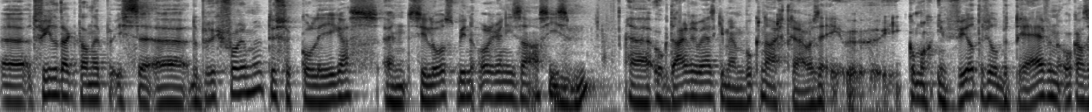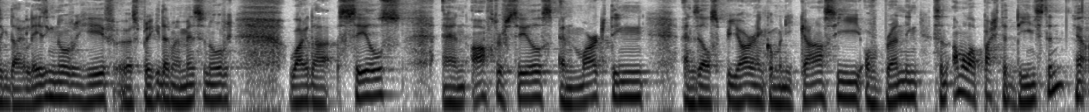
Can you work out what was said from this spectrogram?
Eh, het vierde dat ik dan heb is eh, de brug vormen tussen collega's en silo's binnen organisaties. Mhm. Ook daar verwijs ik in mijn boek naar trouwens. ik kom nog in veel te veel bedrijven, ook als ik daar lezingen over geef, eh, spreek ik daar met mensen over, waar dat sales en after sales en marketing en zelfs PR en communicatie of branding zijn allemaal aparte diensten, Ja.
